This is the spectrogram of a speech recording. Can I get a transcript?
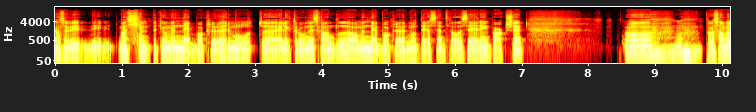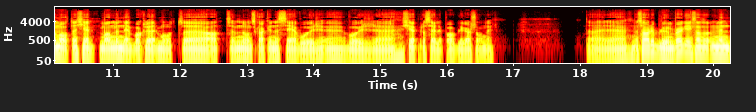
Altså, vi, vi, man kjempet jo med nebb og klør mot uh, elektronisk handel, og med nebb og klør mot desentralisering på aksjer. Og på samme måte kjemper man med nebb og klør mot uh, at noen skal kunne se hvor, uh, hvor kjøper og selger på obligasjoner. Er, eh, men så har du Bloomberg, men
